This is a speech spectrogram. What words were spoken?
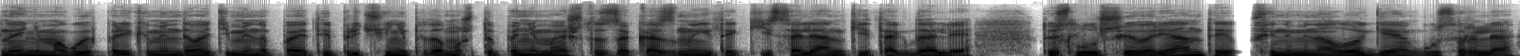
Но я не могу их порекомендовать именно по этой причине, потому что ты понимаешь, что заказные такие солянки и так далее. То есть лучшие варианты – феноменология Гуссерля,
